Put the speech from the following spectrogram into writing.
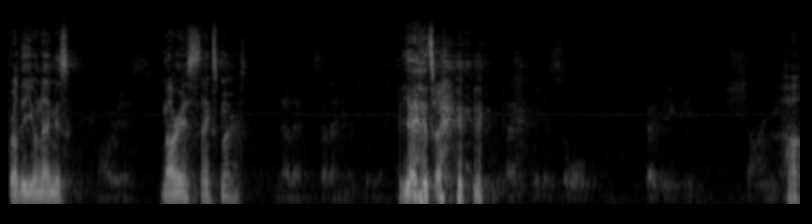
Brother, your name is? Marius. Thanks, Marius. No, that's Yeah, that's right. uh, huh.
